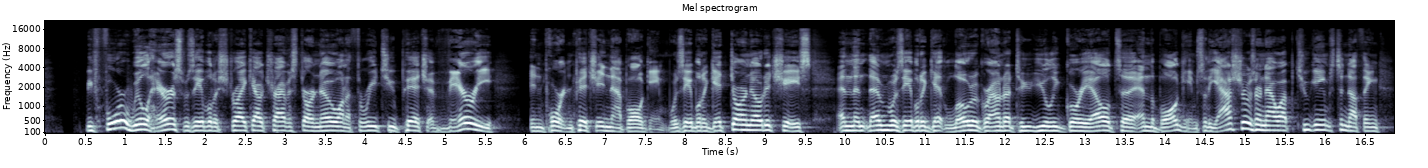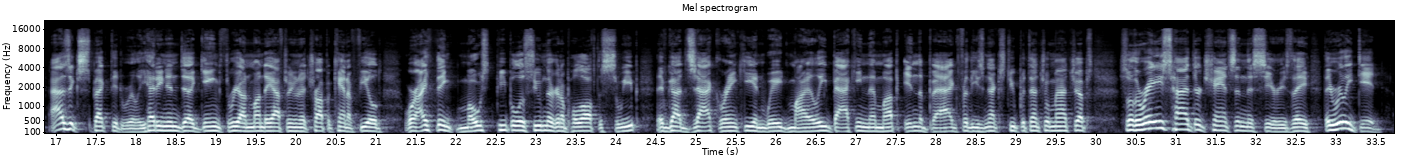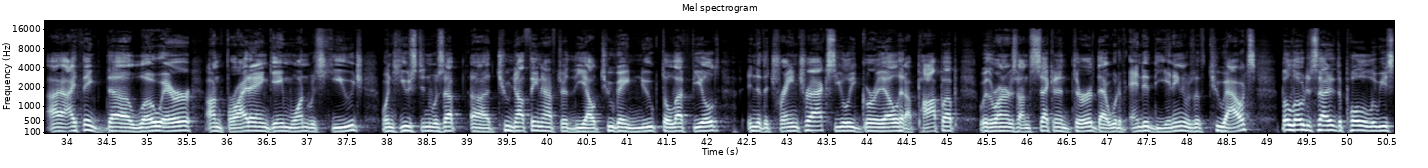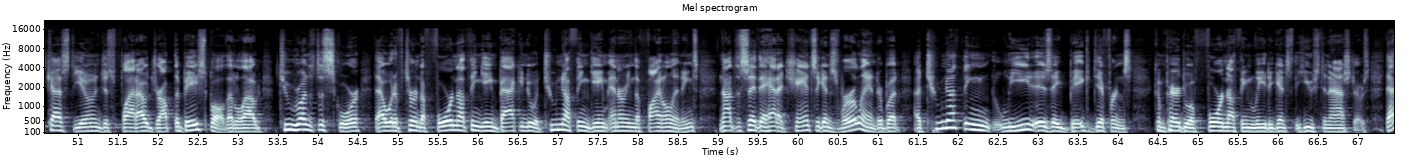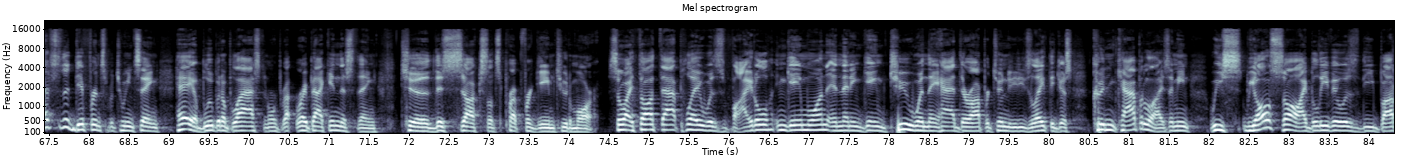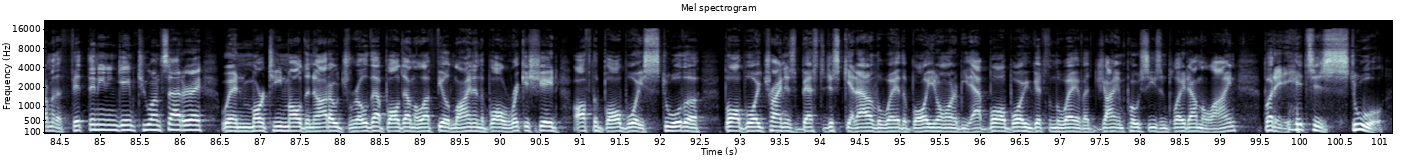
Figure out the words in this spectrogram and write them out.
Before Will Harris was able to strike out Travis d'Arnaud on a 3-2 pitch, a very important pitch in that ball game, was able to get d'Arnaud to chase and then, then was able to get Lowe to ground out to Yuli Gurriel to end the ball game. So the Astros are now up two games to nothing, as expected, really, heading into game three on Monday afternoon at Tropicana Field, where I think most people assume they're going to pull off the sweep. They've got Zack Greinke and Wade Miley backing them up in the bag for these next two potential matchups. So the Rays had their chance in this series. They they really did. I, I think the Lowe error on Friday in Game One was huge when Houston was up uh, two nothing after the Altuve nuked the left field into the train tracks. Yuli Gurriel hit a pop up with runners on second and third that would have ended the inning. It was with two outs. But Lowe decided to pull a Luis Castillo and just flat out drop the baseball. That allowed two runs to score. That would have turned a 4 0 game back into a 2 0 game entering the final innings. Not to say they had a chance against Verlander, but a 2 0 lead is a big difference compared to a 4 0 lead against the Houston Astros. That's the difference between saying, hey, a bloop and a blast, and we're right back in this thing, to this sucks, let's prep for game two tomorrow. So I thought that play was vital in game one. And then in game two, when they had their opportunities late. They just couldn't capitalize. I mean, we we all saw. I believe it was the bottom of the fifth inning in Game Two on Saturday when Martin Maldonado drilled that ball down the left field line and the ball ricocheted off the ball boy's stool. The ball boy trying his best to just get out of the way of the ball. You don't want to be that ball boy who gets in the way of a giant postseason play down the line, but it hits his stool.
